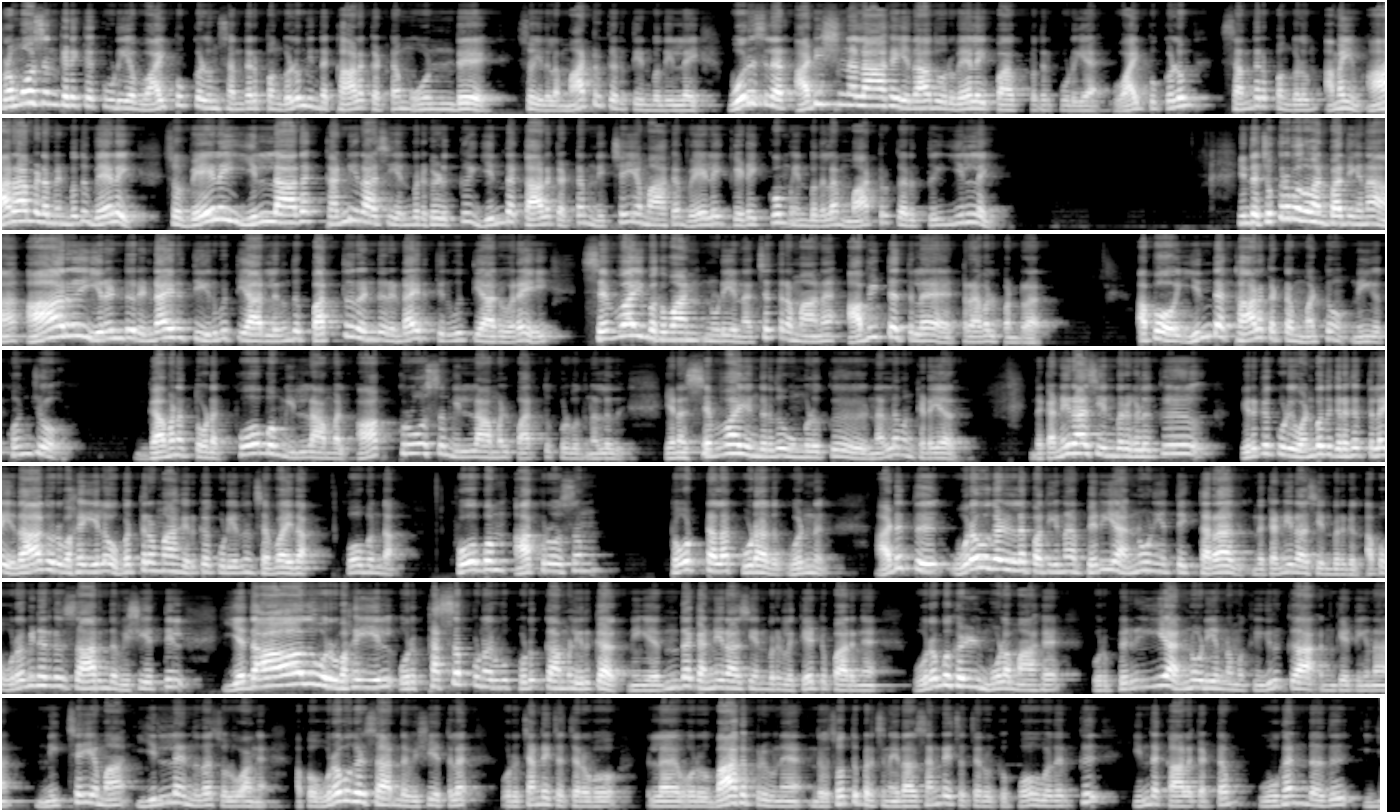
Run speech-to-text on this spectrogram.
ப்ரமோஷன் கிடைக்கக்கூடிய வாய்ப்புகளும் சந்தர்ப்பங்களும் இந்த காலகட்டம் உண்டு. ஸோ இதில் மாற்று கருத்து என்பது இல்லை. ஒரு சிலர் அடிஷ்னலாக ஏதாவது ஒரு வேலை பார்ப்பதற்குரிய வாய்ப்புகளும் சந்தர்ப்பங்களும் அமையும். ஆறாம் இடம் என்பது வேலை. ஸோ வேலை இல்லாத கன்னிராசி என்பவர்களுக்கு இந்த காலகட்டம் நிச்சயமாக வேலை கிடைக்கும் என்பதில் மாற்று கருத்து இல்லை. இந்த சுக்கர பகவான் பார்த்தீங்கன்னா ஆறு இரண்டு ரெண்டாயிரத்தி இருபத்தி ஆறுலேருந்து பத்து ரெண்டு ரெண்டாயிரத்தி இருபத்தி ஆறு வரை செவ்வாய் பகவானுடைய நட்சத்திரமான அவிட்டத்தில் ட்ராவல் பண்ணுறார் அப்போ இந்த காலகட்டம் மட்டும் நீங்க கொஞ்சம் கவனத்தோட கோபம் இல்லாமல் ஆக்ரோஷம் இல்லாமல் பார்த்து கொள்வது நல்லது. ஏன்னா செவ்வாய்ங்கிறது உங்களுக்கு நல்லவன் கிடையாது. இந்த கன்னிராசி என்பவர்களுக்கு இருக்கக்கூடிய ஒன்பது கிரகத்துல ஏதாவது ஒரு வகையில உபத்திரமாக இருக்கக்கூடியது செவ்வாய் தான். கோபம்தான் கோபம் ஆக்ரோஷம் டோட்டலாக கூடாது ஒன்று அடுத்து உறவுகளில் பார்த்தீங்கன்னா பெரிய அந்நோனியத்தை தராது இந்த கன்னிராசி என்பர்கள். அப்போ உறவினர்கள் சார்ந்த விஷயத்தில் ஏதாவது ஒரு வகையில் ஒரு கசப்புணர்வு கொடுக்காமல் இருக்காது நீங்கள் எந்த கன்னிராசி என்பர்களை கேட்டு பாருங்க. உறவுகள் மூலமாக ஒரு பெரிய அன்னோடியம் நமக்கு இருக்கான்னு கேட்டிங்கன்னா நிச்சயமாக இல்லைன்னு தான் சொல்லுவாங்க. அப்போ உறவுகள் சார்ந்த விஷயத்தில் ஒரு சண்டை சச்சரவோ இல்லை ஒரு பாகப்பிரிவினை இந்த சொத்து பிரச்சனை ஏதாவது சண்டை சச்சரவுக்கு போவதற்கு இந்த காலகட்டம் உகந்தது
